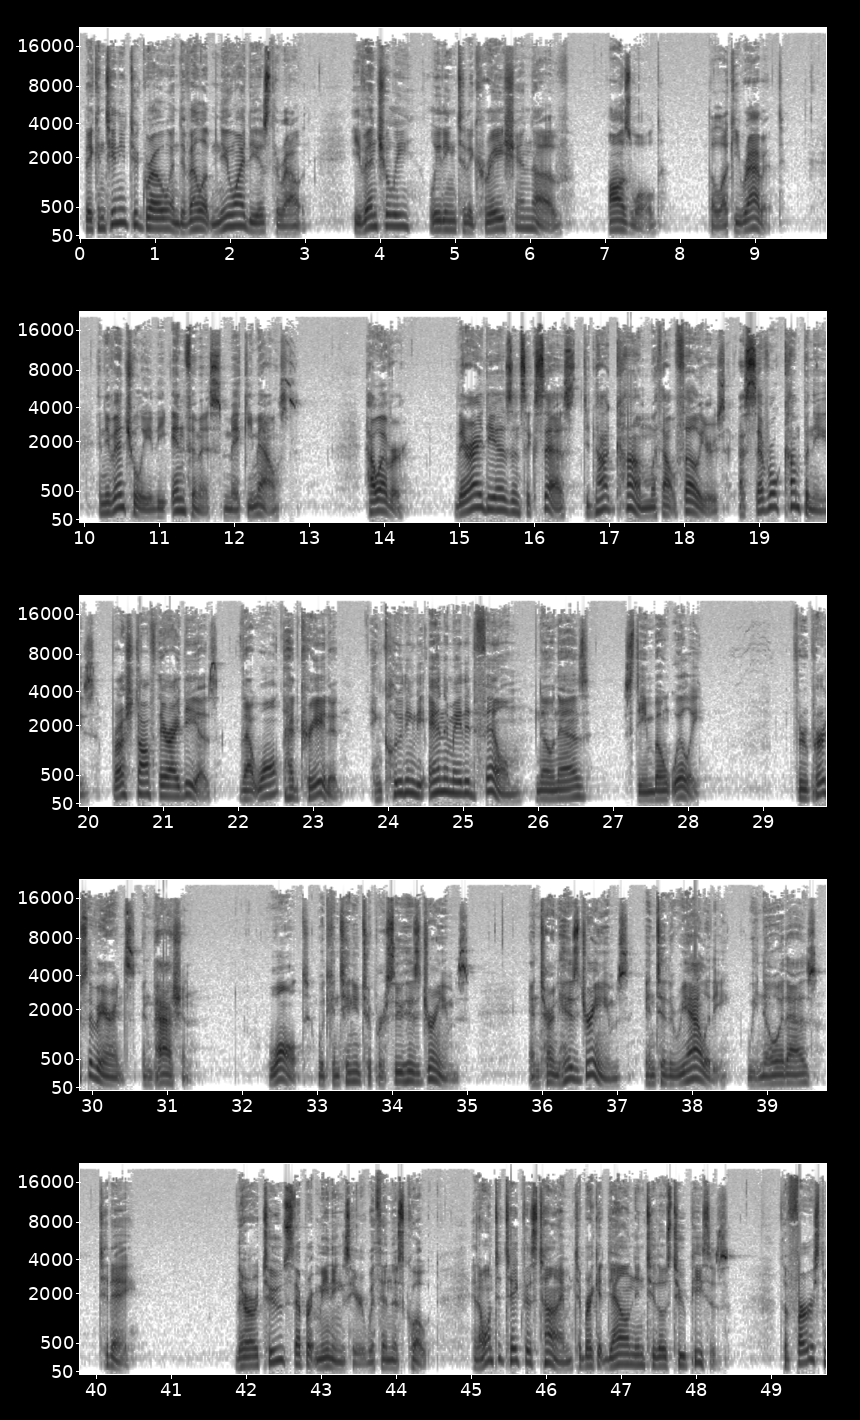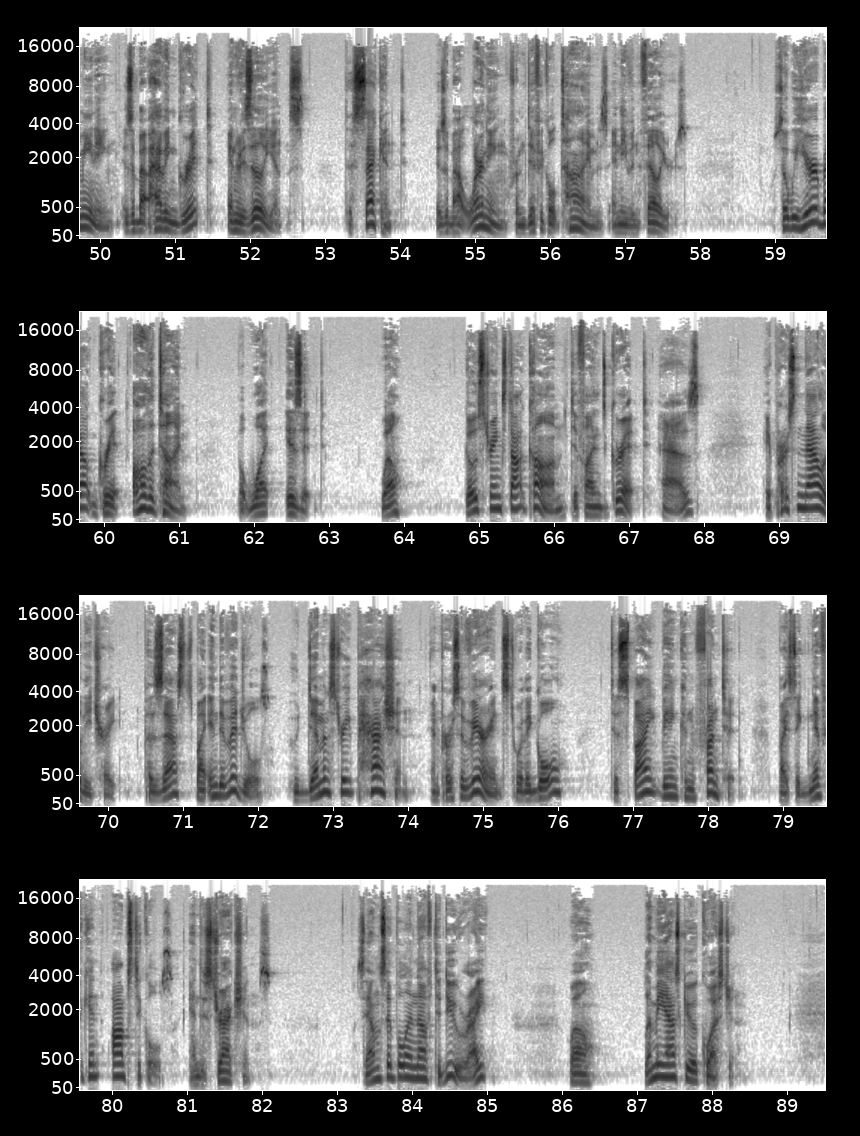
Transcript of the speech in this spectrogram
They continued to grow and develop new ideas throughout, eventually leading to the creation of Oswald, the Lucky Rabbit, and eventually the infamous Mickey Mouse. However, their ideas and success did not come without failures, as several companies brushed off their ideas that Walt had created, including the animated film known as Steamboat Willie. Through perseverance and passion, Walt would continue to pursue his dreams and turn his dreams into the reality we know it as today. There are two separate meanings here within this quote, and I want to take this time to break it down into those two pieces. The first meaning is about having grit and resilience. The second is about learning from difficult times and even failures. So we hear about grit all the time, but what is it? Well, GoStrengths.com defines grit as a personality trait possessed by individuals who demonstrate passion and perseverance toward a goal despite being confronted by significant obstacles and distractions. Sounds simple enough to do, right? Well, let me ask you a question.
